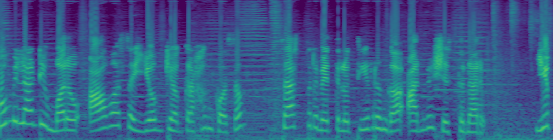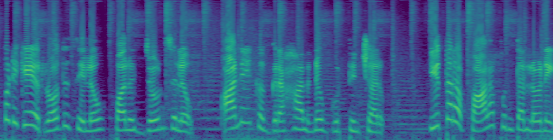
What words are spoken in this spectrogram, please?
భూమి లాంటి మరో ఆవాస యోగ్య గ్రహం కోసం శాస్త్రవేత్తలు తీవ్రంగా అన్వేషిస్తున్నారు. ఇప్పటికే రోదసిలో పలు జోన్స్లో అనేక గ్రహాలను గుర్తించారు. ఇతర పాలపుంతల్లోని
